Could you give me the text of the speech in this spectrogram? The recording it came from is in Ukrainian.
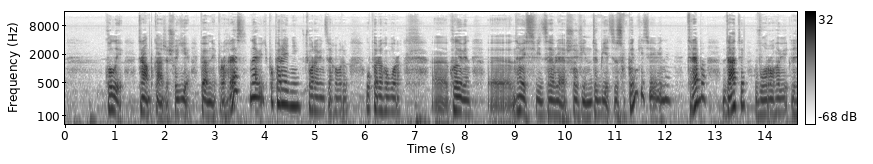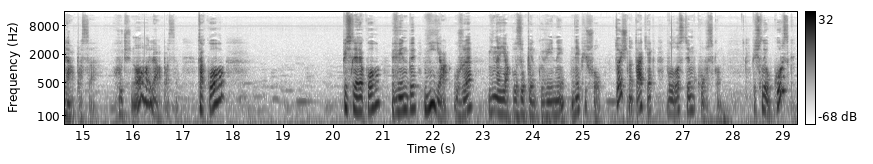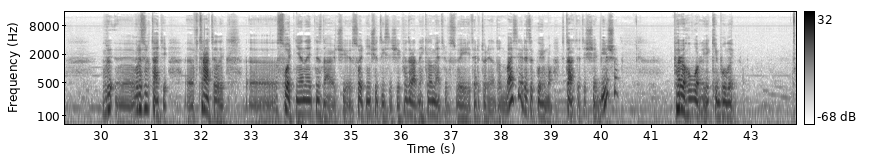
коли Трамп каже, що є певний прогрес, навіть попередній, вчора він це говорив у переговорах, е, коли він е, на весь світ заявляє, що він доб'ється зупинки цієї війни, треба дати ворогові ляпаса, гучного ляпаса, такого, після якого він би ніяк уже ні на яку зупинку війни не пішов. Точно так, як було з тим Курском. Пішли в Курск, в результаті е, втратили е, сотні, я навіть не знаю, чи сотні чи тисячі квадратних кілометрів своєї території на Донбасі, ризикуємо втратити ще більше. Переговори, які були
